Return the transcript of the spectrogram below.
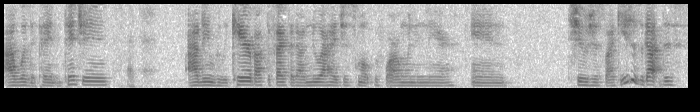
I wasn't paying attention. I didn't really care about the fact that I knew I had just smoked before I went in there. And she was just like, You just got this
